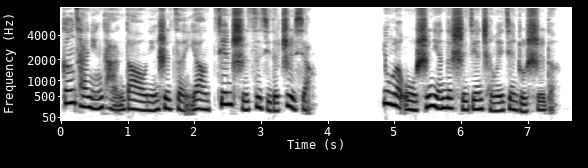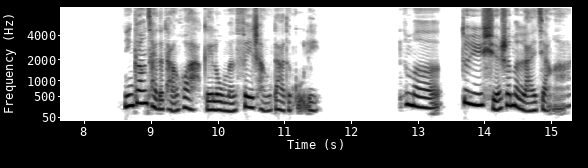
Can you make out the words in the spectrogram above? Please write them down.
刚才您谈到您是怎样坚持自己的志向，用了五十年的时间成为建筑师的。您刚才的谈话给了我们非常大的鼓励。那么，对于学生们来讲啊，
